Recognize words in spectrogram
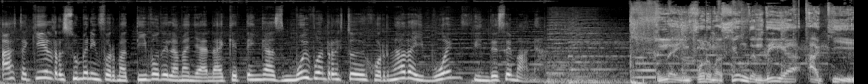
Hasta aquí el resumen informativo de la mañana. Que tengas muy buen resto de jornada y buen fin de semana. La información del día aquí,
